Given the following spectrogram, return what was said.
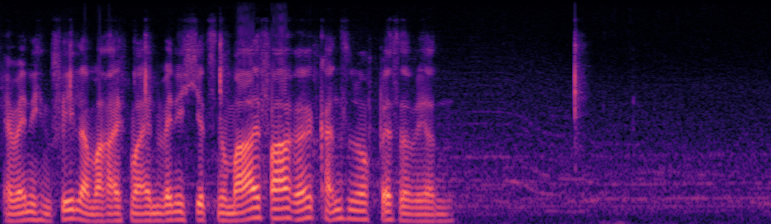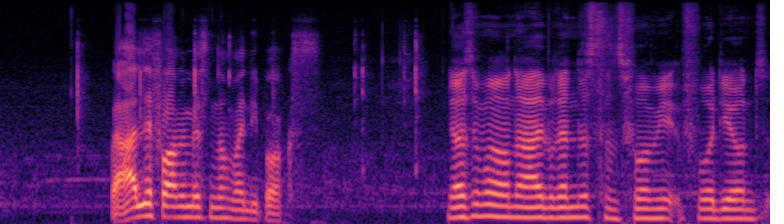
Ja, wenn ich einen Fehler mache, ich meine, wenn ich jetzt normal fahre, kann es nur noch besser werden. Weil alle vor mir müssen noch mal in die Box. Ja, ist immer noch eine halbe Renndistanz vor mir, vor dir und äh,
